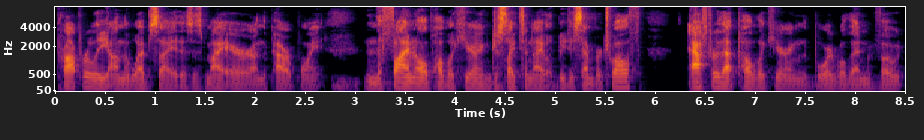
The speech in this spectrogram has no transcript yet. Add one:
properly on the website. This is my error on the PowerPoint. And the final public hearing, just like tonight, will be December 12th. After that public hearing, the board will then vote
